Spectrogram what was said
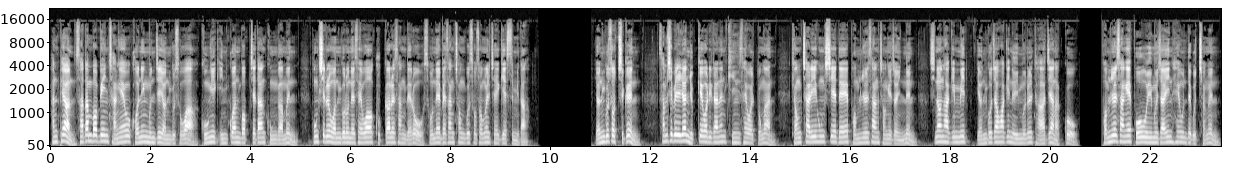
한편 사단법인 장애우 권익문제연구소와 공익인권법재단 공감은 홍 씨를 원고로 내세워 국가를 상대로 손해배상 청구 소송을 제기했습니다. 연구소 측은 31년 6개월이라는 긴 세월 동안 경찰이 홍 씨에 대해 법률상 정해져 있는 신원 확인 및 연고자 확인 의무를 다하지 않았고 법률상의 보호 의무자인 해운대구청은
